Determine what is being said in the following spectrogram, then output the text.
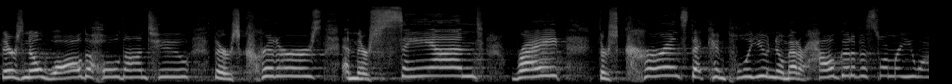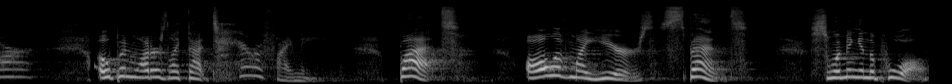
There's no wall to hold on to. There's critters and there's sand, right? There's currents that can pull you no matter how good of a swimmer you are. Open waters like that terrify me. But all of my years spent swimming in the pool,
